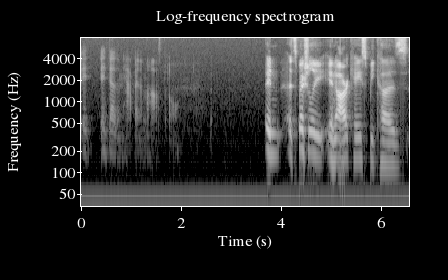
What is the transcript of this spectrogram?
it it doesn't happen in the hospital. and especially in our case because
